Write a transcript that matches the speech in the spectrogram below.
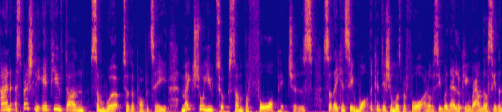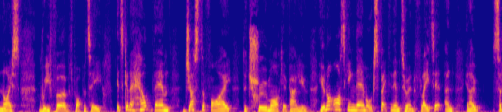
And especially if you've done some work to the property make sure you took some before pictures so they can see what the condition was before. And obviously when they're looking around they'll see the nice refurbed property. It's going to help them justify the true market value. You're not asking them or expecting them to inflate it and you know so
